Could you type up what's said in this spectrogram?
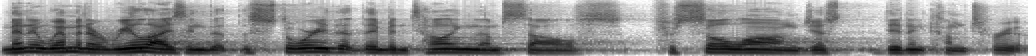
men and women are realizing that the story that they've been telling themselves for so long just didn't come true.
